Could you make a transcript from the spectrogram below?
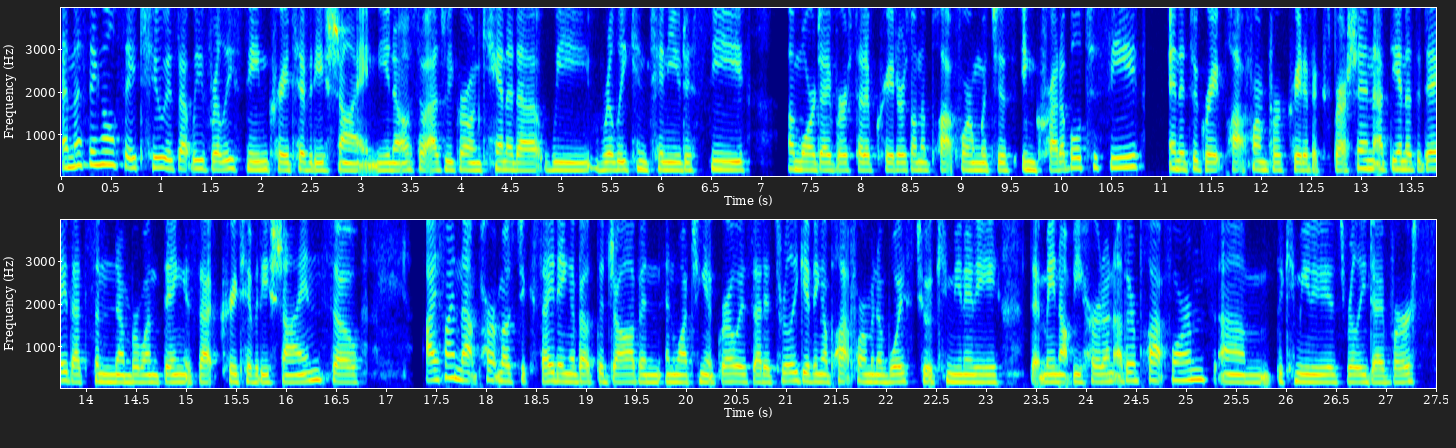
And the thing I'll say too is that we've really seen creativity shine, you know. So as we grow in Canada, we really continue to see a more diverse set of creators on the platform, which is incredible to see and it's a great platform for creative expression at the end of the day. That's the number one thing is that creativity shines. So i find that part most exciting about the job and, and watching it grow is that it's really giving a platform and a voice to a community that may not be heard on other platforms. Um, the community is really diverse.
